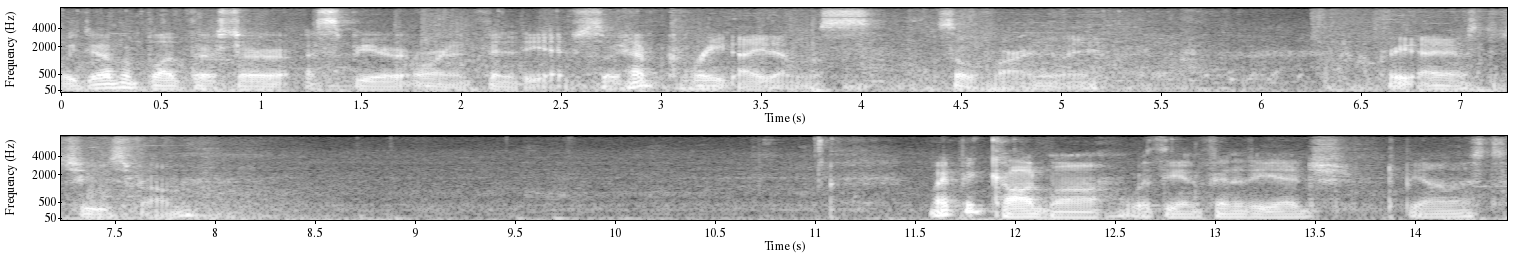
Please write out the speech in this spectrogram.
we do have a Bloodthirster, a Spear, or an Infinity Edge. So we have great items so far, anyway. Great items to choose from. Might be Kog'Maw with the Infinity Edge, to be honest.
